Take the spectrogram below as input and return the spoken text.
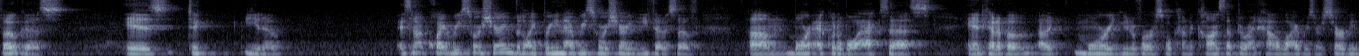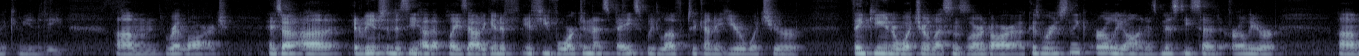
focus is to, you know, it's not quite resource sharing, but like bringing that resource sharing ethos of, um, more equitable access and kind of a, a more universal kind of concept around how libraries are serving the community, um, writ large. And so uh, it'll be interesting to see how that plays out. Again, if, if you've worked in that space, we'd love to kind of hear what you're thinking or what your lessons learned are. Because we're just think early on, as Misty said earlier, um,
